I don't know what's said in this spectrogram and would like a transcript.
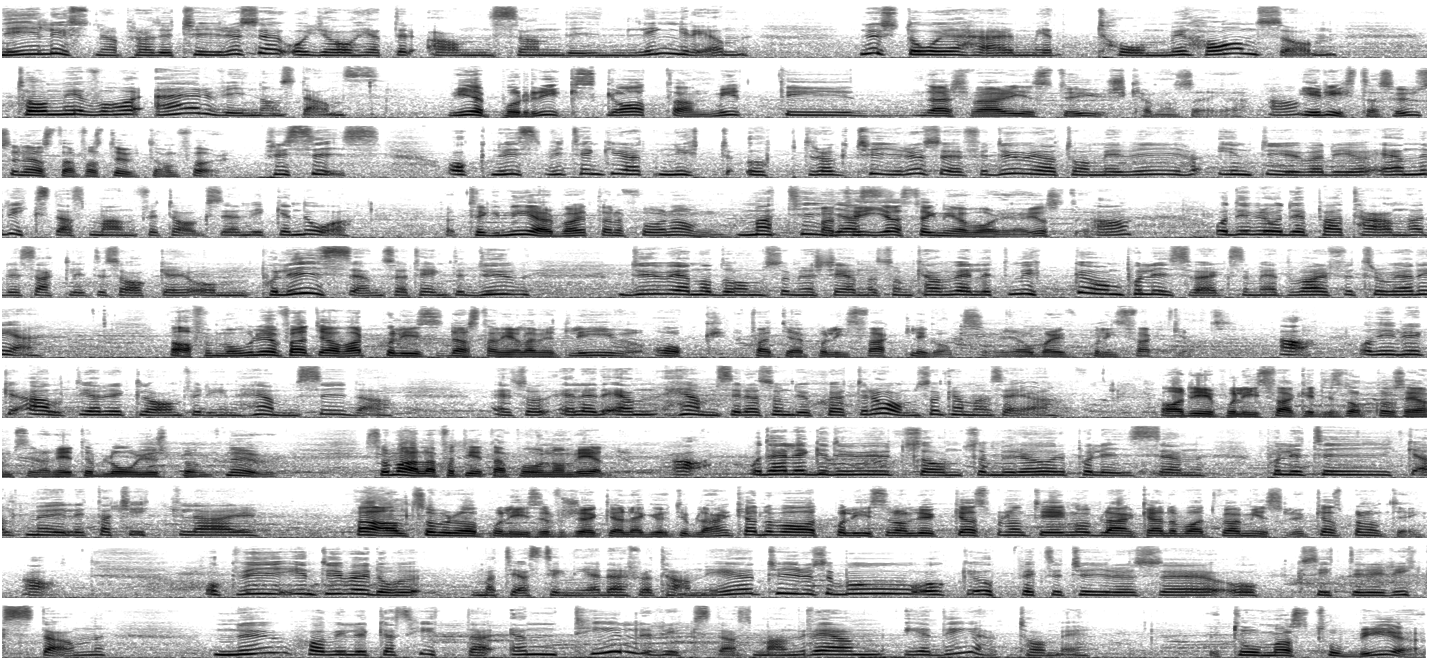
Ni lyssnar på Radio Tyresö och jag heter Ann Sandin Lindgren. Nu står jag här med Tommy Hansson. Tommy, var är vi någonstans? Vi är på Riksgatan, mitt i där Sverige styrs kan man säga. Ja. I riksdagshuset nästan, fast utanför. Precis. Och vi, vi tänker göra ett nytt Uppdrag Tyresö, för du och jag Tommy, vi intervjuade ju en riksdagsman för ett tag sedan. Vilken då? Tegnér, vad hette han för namn? Mattias. Mattias Tegnér var det, just det. Ja. Och det berodde på att han hade sagt lite saker om polisen. Så jag tänkte, du, du är en av dem som jag känner som kan väldigt mycket om polisverksamhet. Varför tror jag det? Ja, förmodligen för att jag har varit polis nästan hela mitt liv och för att jag är polisfacklig också. Jag jobbar i polisfacket. Ja, och vi brukar alltid göra reklam för din hemsida. Alltså, eller en hemsida som du sköter om, så kan man säga. Ja, det är polisfacket i Stockholms hemsida. Den heter blåljus.nu som alla får titta på om de vill. Ja, och där lägger du ut sånt som rör polisen, politik, allt möjligt, artiklar. Ja, allt som rör polisen försöker jag lägga ut. Ibland kan det vara att polisen har lyckats på någonting och ibland kan det vara att vi har misslyckats på någonting. Ja. Och vi intervjuar då Mattias Tegnér därför att han är Tyresöbo och uppväxt i Tyresö och sitter i riksdagen. Nu har vi lyckats hitta en till riksdagsman. Vem är det Tommy? Thomas Tobé.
